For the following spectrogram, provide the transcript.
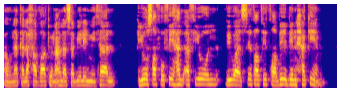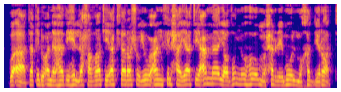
فهناك لحظات على سبيل المثال يوصف فيها الأفيون بواسطة طبيب حكيم وأعتقد أن هذه اللحظات أكثر شيوعا في الحياة عما يظنه محرمو المخدرات.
